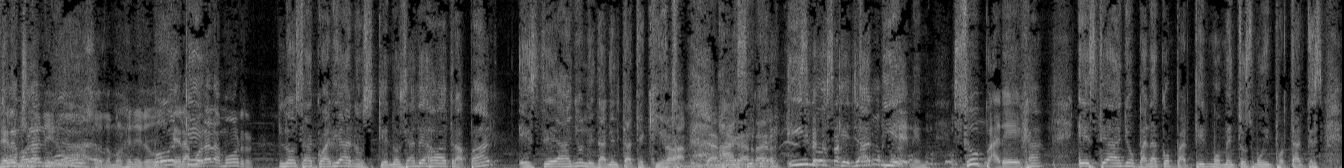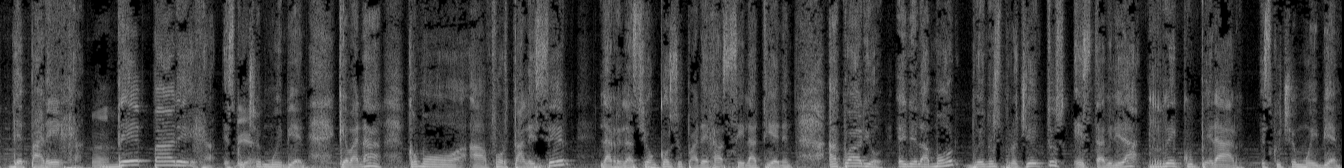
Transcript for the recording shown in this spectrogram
El Mucho amor negocio, el amor generoso. El amor al amor. Los acuarianos que no se han dejado atrapar, este año les dan el tate quieto. No, a mí ya me Así agarraron. que- y los que ya tienen su pareja, este año van a compartir momentos muy importantes de pareja. De pareja. Escuchen Ah. Bien. muy bien. Que van a como a fortalecer la relación con su pareja si la tienen. Acuario, en el amor, buenos proyectos, estabilidad, recuperar. Escuchen muy bien.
